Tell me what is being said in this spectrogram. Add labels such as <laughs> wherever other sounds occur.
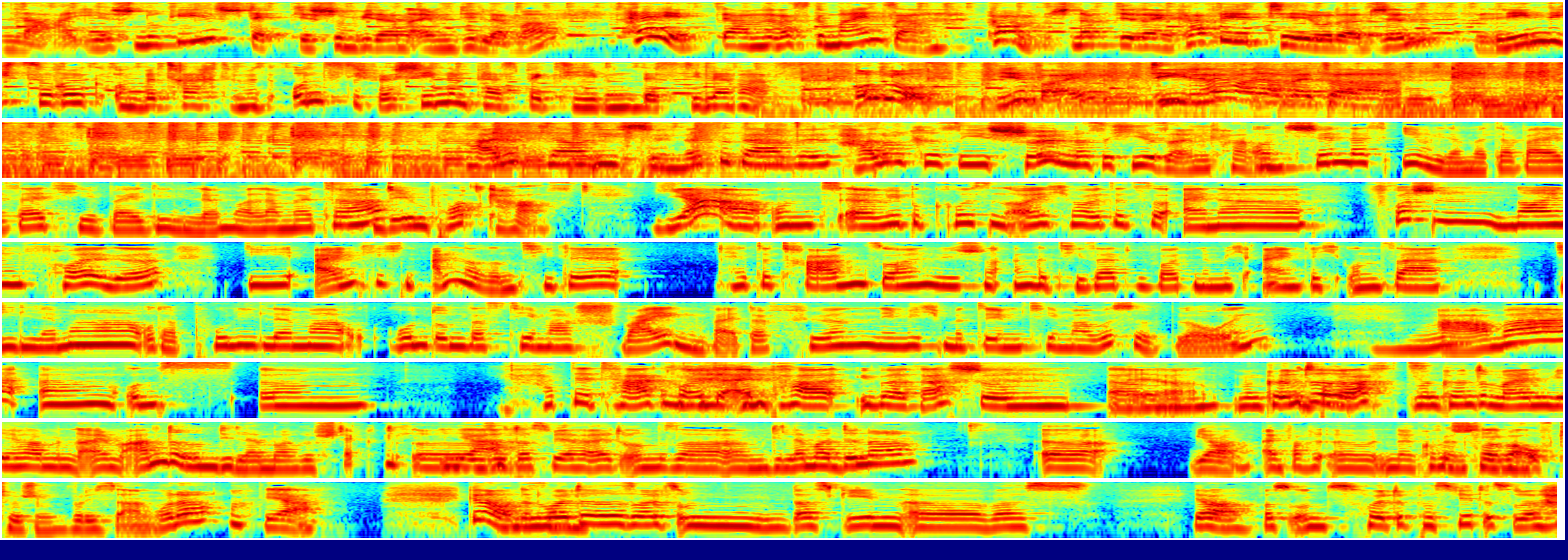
Na, ihr Schnuckis, steckt ihr schon wieder in einem Dilemma? Hey, da haben wir was gemeinsam. Komm, schnapp dir deinen Kaffee, Tee oder Gin. Lehn dich zurück und betrachte mit uns die verschiedenen Perspektiven des Dilemmas. Und los, hier bei Dilemma-Wetter. Hallo Claudi, schön, dass du da bist. Hallo Chrissy, schön, dass ich hier sein kann. Und schön, dass ihr wieder mit dabei seid hier bei Dilemma Lametta. Dem Podcast. Ja, und äh, wir begrüßen euch heute zu einer frischen neuen Folge, die eigentlich einen anderen Titel hätte tragen sollen, wie schon angeteasert. Wir wollten nämlich eigentlich unser Dilemma oder Polylemma rund um das Thema Schweigen weiterführen, nämlich mit dem Thema Whistleblowing. Mhm. Aber ähm, uns ähm, hat der Tag heute ein paar <laughs> Überraschungen ähm, ja, man könnte, gebracht. Man könnte meinen, wir haben in einem anderen Dilemma gesteckt, äh, ja. sodass wir halt unser ähm, Dilemma-Dinner äh, ja, einfach äh, in der kommenden Folge auftischen, würde ich sagen, oder? Ja. Genau, und dann heute soll es um das gehen, äh, was ja, was uns heute passiert ist oder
